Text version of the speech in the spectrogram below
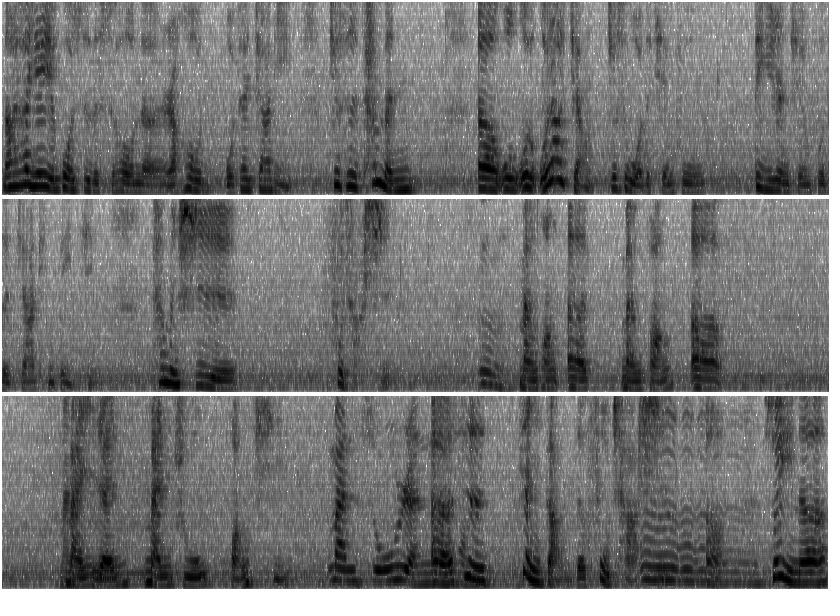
然后他爷爷过世的时候呢，然后我在家里，就是他们，呃，我我我要讲，就是我的前夫，第一任前夫的家庭背景，他们是富察氏，嗯，满皇呃满皇呃满人满族黄旗，满族人呃是正港的富察氏，嗯嗯嗯。所以呢，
